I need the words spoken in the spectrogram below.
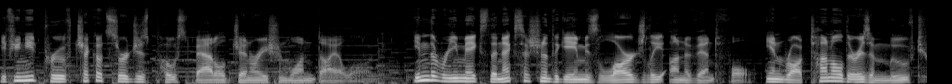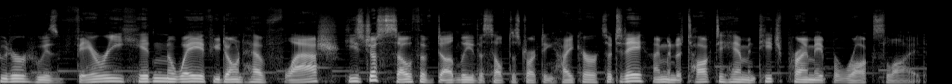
If you need proof, check out Surge's post-battle Generation 1 dialogue. In the remakes, the next section of the game is largely uneventful. In Rock Tunnel, there is a move tutor who is very hidden away if you don't have Flash. He's just south of Dudley, the self-destructing hiker, so today I'm going to talk to him and teach Primeape Rock Slide.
